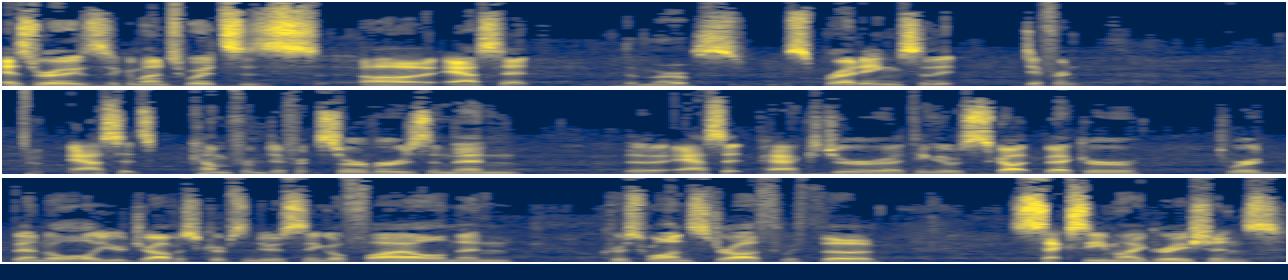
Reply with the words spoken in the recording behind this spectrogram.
Ezra Zygmuntowicz's uh, asset The MERP, s- spreading so that different assets come from different servers, and then the asset packager. I think it was Scott Becker to where it'd bundle all your JavaScripts into a single file, and then Chris Wanstrath with the sexy migrations.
